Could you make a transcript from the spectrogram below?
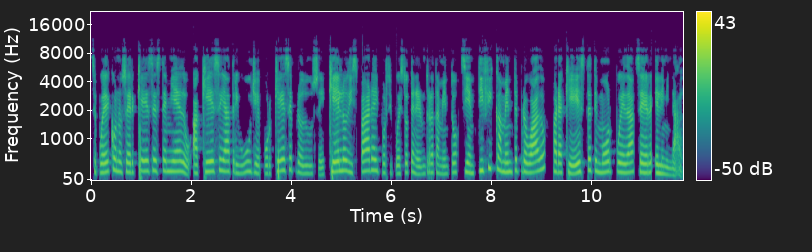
se puede conocer qué es este miedo, a qué se atribuye, por qué se produce, qué lo dispara y por supuesto tener un tratamiento científicamente probado para que este temor pueda ser eliminado.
